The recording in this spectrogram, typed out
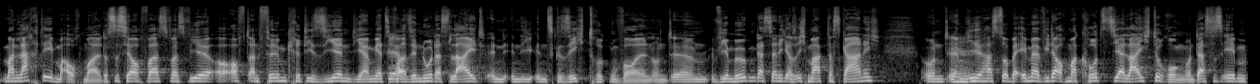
man lacht eben auch mal. Das ist ja auch was, was wir oft an Filmen kritisieren, die haben jetzt ja. quasi nur das Leid in, in, ins Gesicht drücken wollen. Und ähm, wir mögen das ja nicht, also ich mag das gar nicht. Und ähm, mhm. hier hast du aber immer wieder auch mal kurz die Erleichterung. Und das ist eben,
